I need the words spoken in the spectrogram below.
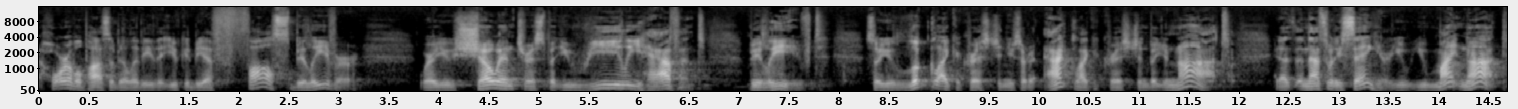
horrible possibility that you could be a false believer where you show interest, but you really haven't believed. So you look like a Christian, you sort of act like a Christian, but you're not. And that's what he's saying here. You, you might not,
